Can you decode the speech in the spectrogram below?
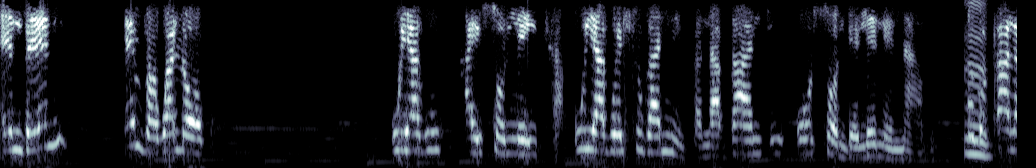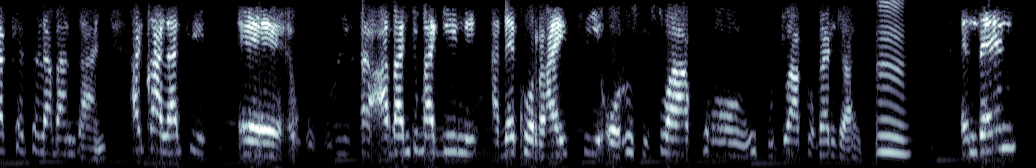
And then emva kwalokho uyaku-isolate uyakwehlukanisa nabantu osondelene nabo. Mm. okokuqala akukhethela abangani. Aqala athi eh abantu bakini abekho right or usisi wakho ubhuti wakho kanjalo mm. and then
